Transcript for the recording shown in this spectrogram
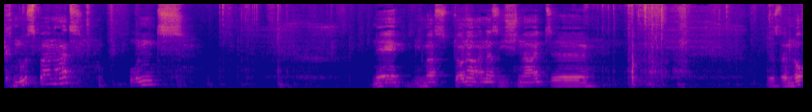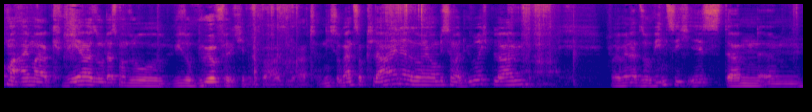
Knuspern hat. Und ne, ich mache es doch noch anders. Ich schneide äh, das dann noch mal einmal quer, so dass man so wie so Würfelchen quasi hat. Nicht so ganz so kleine, ja auch ein bisschen was übrig bleiben. Weil wenn das so winzig ist, dann ähm,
